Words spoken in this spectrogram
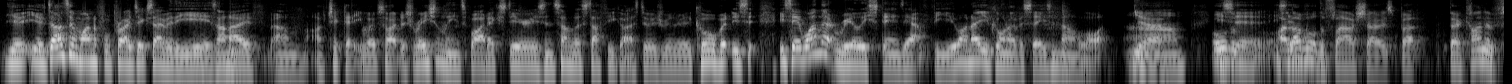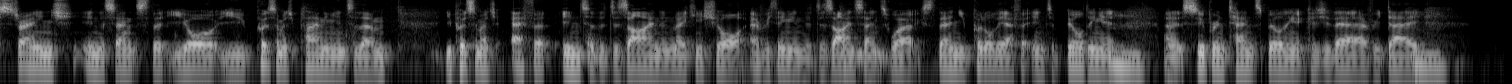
you, you've done some wonderful projects over the years. I know um, I've checked out your website just recently, Inspired Exteriors, and some of the stuff you guys do is really really cool. But is is there one that really stands out for you? I know you've gone overseas and done a lot. Yeah, Um, is the, there- I love one- all the flower shows, but they're kind of strange in the sense that you're you put so much planning into them, you put so much effort into the design and making sure everything in the design sense works. Then you put all the effort into building it, Mm. and it's super intense building it because you're there every day. Mm.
